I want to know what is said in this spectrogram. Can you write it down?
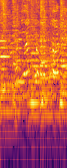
Gracias.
